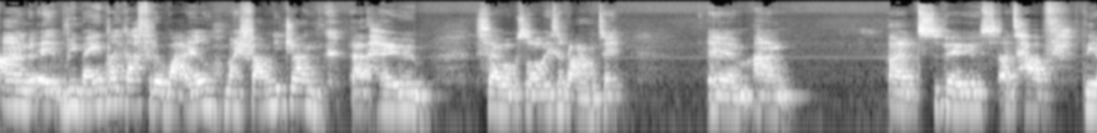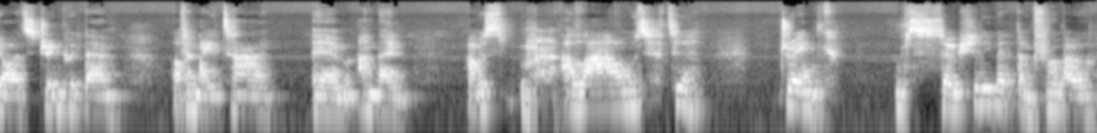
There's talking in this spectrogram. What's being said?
and it remained like that for a while. My family drank at home, so I was always around it. Um, and I'd suppose I'd have the odd drink with them of a night time. Um, and then I was allowed to drink socially with them from about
